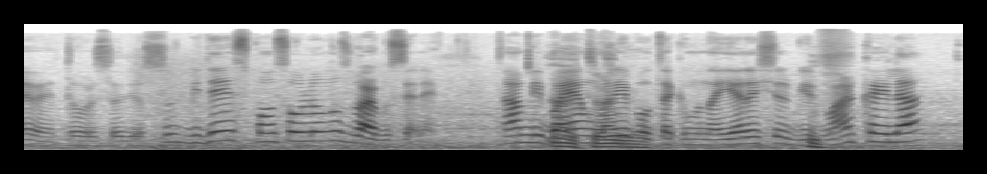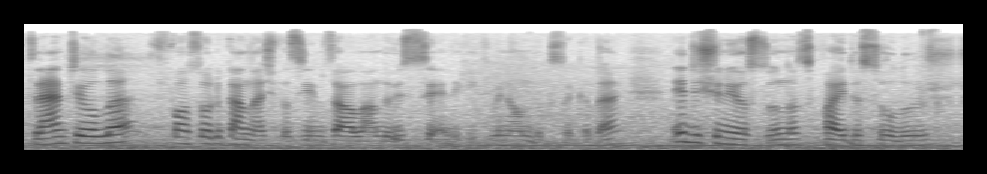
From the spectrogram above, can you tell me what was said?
Evet doğru söylüyorsunuz. Bir de sponsorluğumuz var bu sene. Tam bir bayan Trendyol. voleybol takımına yaraşır bir markayla Trendyol'la sponsorluk anlaşması imzalandı 3 senelik 2019'a kadar. Ne düşünüyorsun? Nasıl faydası olur?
